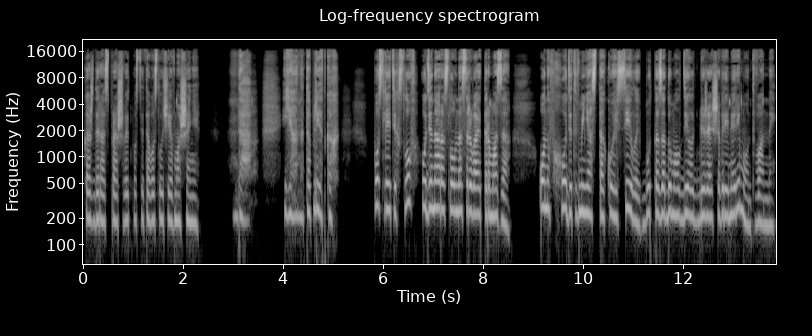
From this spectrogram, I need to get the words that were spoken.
Каждый раз спрашивает после того случая в машине. «Да, я на таблетках». После этих слов у Динара словно срывает тормоза. Он входит в меня с такой силой, будто задумал делать в ближайшее время ремонт в ванной.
